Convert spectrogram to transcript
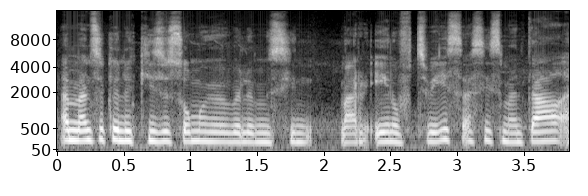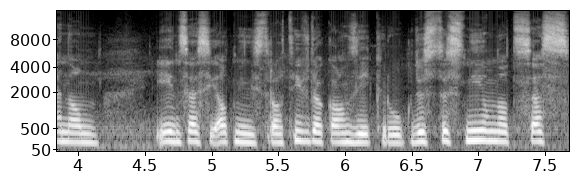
en mensen kunnen kiezen, sommigen willen misschien maar één of twee sessies mentaal en dan één sessie administratief, dat kan zeker ook. Dus het is niet omdat zes,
